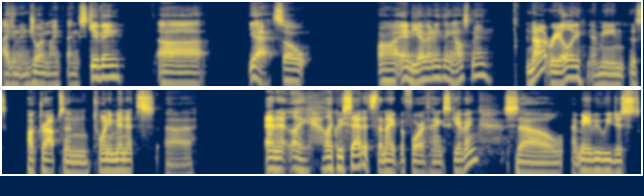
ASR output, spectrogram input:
I can enjoy my Thanksgiving. Uh, yeah. So, uh, Andy, you have anything else, man? Not really. I mean, this puck drops in 20 minutes. Uh, and it, like like we said, it's the night before Thanksgiving, so uh, maybe we just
